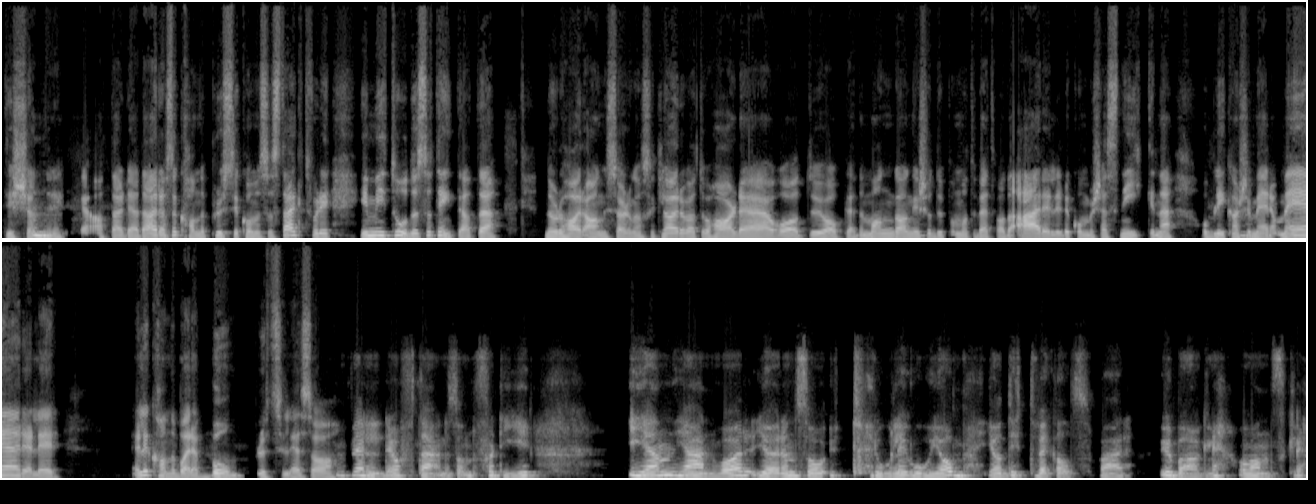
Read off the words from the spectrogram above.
de skjønner mm. ikke at det er det det er. Og så kan det plutselig komme så sterkt. fordi i mitt hode så tenkte jeg at det, når du har angst, så er du ganske klar over at du har det, og at du har opplevd det mange ganger, så du på en måte vet hva det er, eller det kommer seg snikende og blir kanskje mm. mer og mer, eller eller kan det bare bom, plutselig så Veldig ofte er det sånn, fordi igjen, hjernen vår gjør en så utrolig god jobb i å dytte vekk alt som er ubehagelig og vanskelig.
